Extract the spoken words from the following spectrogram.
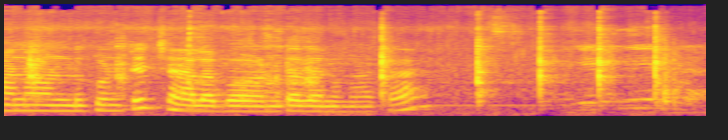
మనం వండుకుంటే చాలా బాగుంటుంది అనమాట जय जय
